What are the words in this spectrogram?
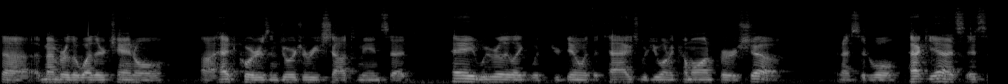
the a member of the Weather Channel uh, headquarters in Georgia reached out to me and said, "Hey, we really like what you're doing with the tags. Would you want to come on for a show?" And I said, "Well, heck yeah, it's it's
